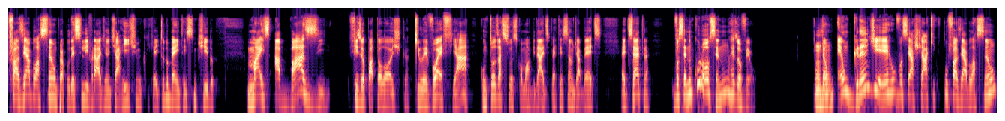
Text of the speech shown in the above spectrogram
fazer a ablação para poder se livrar de antiarrítmico, que aí tudo bem, tem sentido. Mas a base fisiopatológica que levou a FA, com todas as suas comorbidades, hipertensão, diabetes, etc., você não curou, você não resolveu. Então, uhum. Então, é um grande erro você achar que por fazer a ablação,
